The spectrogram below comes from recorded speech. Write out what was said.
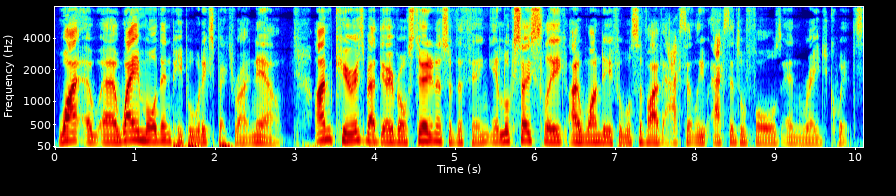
Why, uh, uh, way more than people would expect right now. I'm curious about the overall sturdiness of the thing. It looks so sleek, I wonder if it will survive accidentally, accidental falls and rage quits.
